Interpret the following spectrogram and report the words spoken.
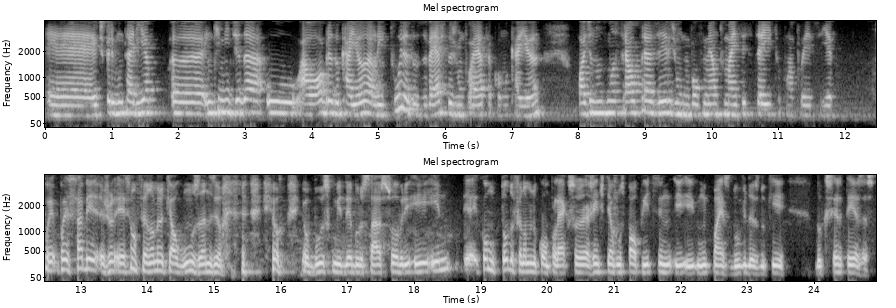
é, eu te perguntaria uh, em que medida o, a obra do Kayan, a leitura dos versos de um poeta como Kayan, pode nos mostrar o prazer de um envolvimento mais estreito com a poesia. Pois, pois, sabe, esse é um fenômeno que há alguns anos eu, eu, eu busco me debruçar sobre, e, e, como todo fenômeno complexo, a gente tem alguns palpites e, e, muito mais dúvidas do que, do que certezas.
